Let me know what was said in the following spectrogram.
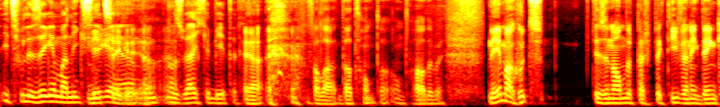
iets willen zeggen, maar niks Niet zeggen. zeggen, ja, dan, ja, ja. dan zwijg je beter. Ja, voilà, dat ont- onthouden we. Nee, maar goed, het is een ander perspectief. En ik denk,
